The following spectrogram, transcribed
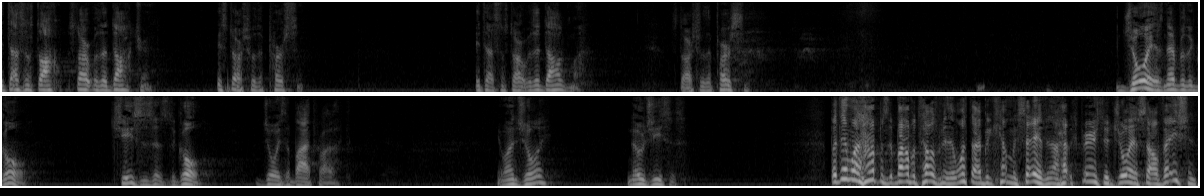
It doesn't start with a doctrine. It starts with a person. It doesn't start with a dogma. It starts with a person. Joy is never the goal. Jesus is the goal. Joy is a byproduct. You want joy? Know Jesus. But then what happens, the Bible tells me that once I become saved and I have experienced the joy of salvation,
